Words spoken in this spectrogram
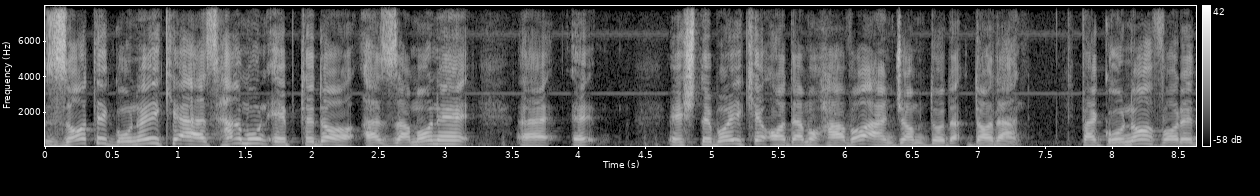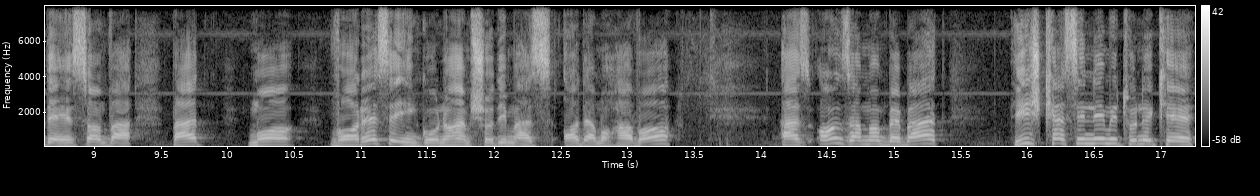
ذات گناهی که از همون ابتدا از زمان اشتباهی که آدم و هوا انجام دادن و گناه وارد انسان و بعد ما وارث این گناه هم شدیم از آدم و هوا از آن زمان به بعد هیچ کسی نمی‌تونه که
